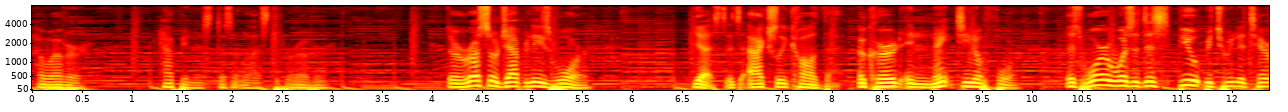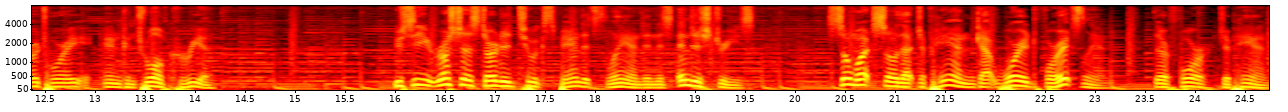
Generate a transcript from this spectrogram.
However, happiness doesn't last forever. The Russo-Japanese War, yes, it's actually called that, occurred in 1904. This war was a dispute between the territory and control of Korea. You see, Russia started to expand its land and its industries, so much so that Japan got worried for its land. Therefore, Japan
